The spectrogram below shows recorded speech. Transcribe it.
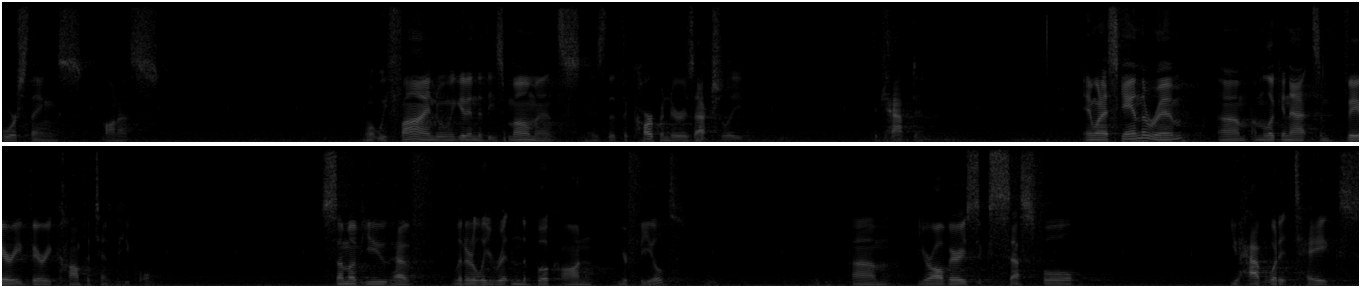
force things on us. What we find when we get into these moments is that the carpenter is actually the captain. And when I scan the room, um, I'm looking at some very, very competent people. Some of you have literally written the book on your field. Um, you're all very successful have what it takes.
